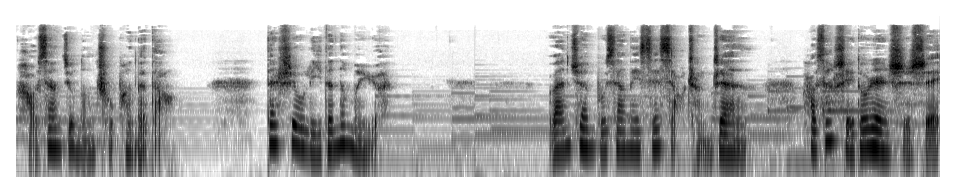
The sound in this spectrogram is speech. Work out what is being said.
好像就能触碰得到，但是又离得那么远，完全不像那些小城镇，好像谁都认识谁，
